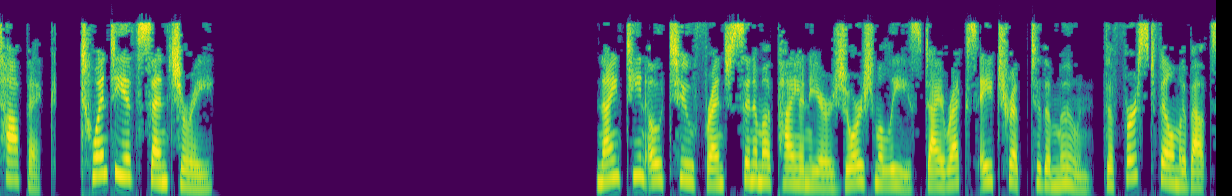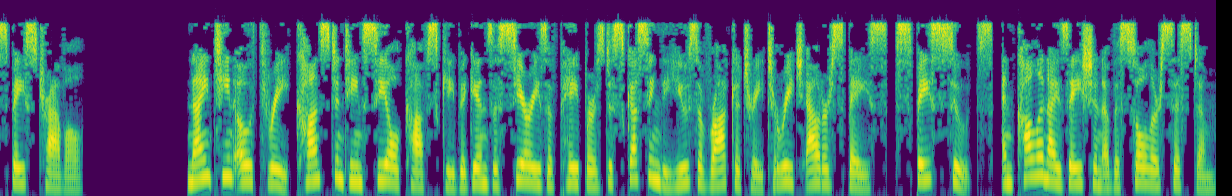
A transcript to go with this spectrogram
Topic. 20th century 1902 French cinema pioneer Georges Méliès directs A Trip to the Moon, the first film about space travel. 1903 Konstantin Tsiolkovsky begins a series of papers discussing the use of rocketry to reach outer space, space suits, and colonization of the solar system.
